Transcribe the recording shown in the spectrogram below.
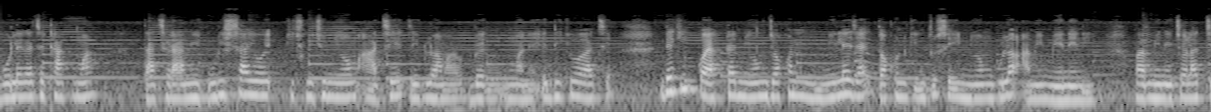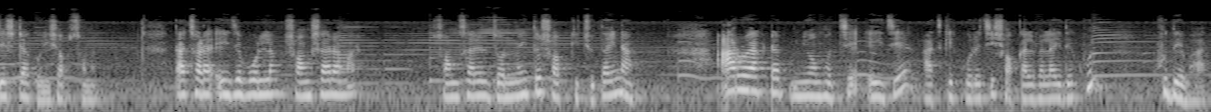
বলে গেছে ঠাকুমা। তাছাড়া আমি উড়িষ্যায়ও কিছু কিছু নিয়ম আছে যেগুলো আমার মানে এদিকেও আছে। দেখি কয়েকটা নিয়ম যখন মিলে যায়, তখন কিন্তু সেই নিয়মগুলো আমি মেনে নিই বা মেনে চলার চেষ্টা করি সব সময় তাছাড়া এই যে বললাম, সংসার আমার। সংসারের জন্যই তো সব কিছু তাই না? আরও একটা নিয়ম হচ্ছে এই যে আজকে করেছি, সকালবেলায় দেখুন খুদে ভাত।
